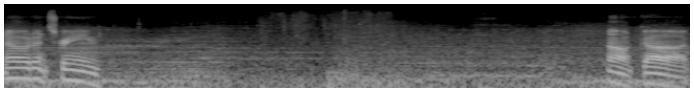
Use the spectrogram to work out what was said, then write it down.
No, don't scream. Oh god.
